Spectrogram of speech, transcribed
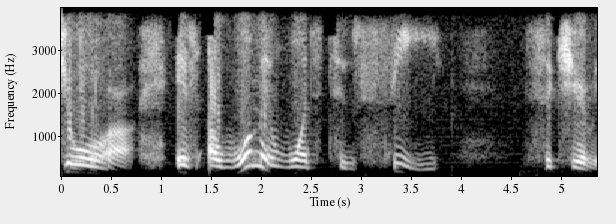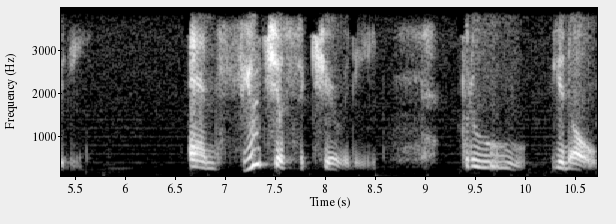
sure is a woman wants to see security and future security through, you know,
